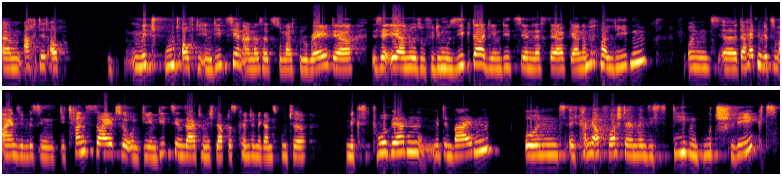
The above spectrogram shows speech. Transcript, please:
Ähm, achtet auch mit gut auf die Indizien, anders als zum Beispiel Ray, der ist ja eher nur so für die Musik da, die Indizien lässt er gerne mal liegen. Und äh, da hätten wir zum einen so ein bisschen die Tanzseite und die Indizienseite. Und ich glaube, das könnte eine ganz gute Mixtur werden mit den beiden. Und ich kann mir auch vorstellen, wenn sich Steven gut schlägt,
